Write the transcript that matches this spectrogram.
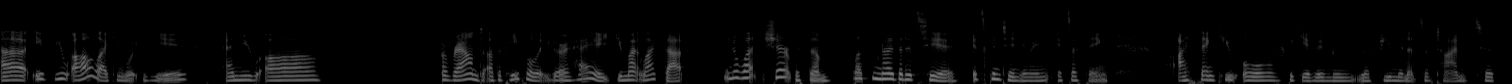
Uh, if you are liking what you hear and you are around other people that you go, hey, you might like that, you know what? Share it with them. Let them know that it's here. It's continuing. It's a thing. I thank you all for giving me your few minutes of time to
